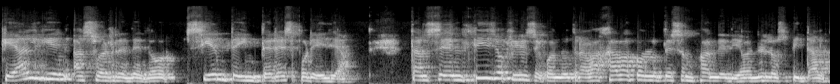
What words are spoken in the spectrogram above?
que alguien a su alrededor siente interés por ella. Tan sencillo, fíjese, cuando trabajaba con los de San Juan de Dios en el hospital,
